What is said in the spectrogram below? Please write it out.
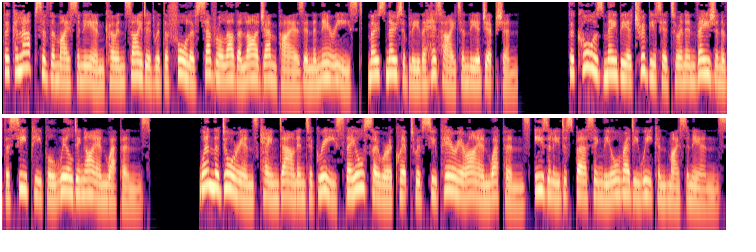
The collapse of the Mycenaean coincided with the fall of several other large empires in the Near East, most notably the Hittite and the Egyptian. The cause may be attributed to an invasion of the Sea People wielding iron weapons. When the Dorians came down into Greece they also were equipped with superior iron weapons, easily dispersing the already weakened Mycenaeans.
